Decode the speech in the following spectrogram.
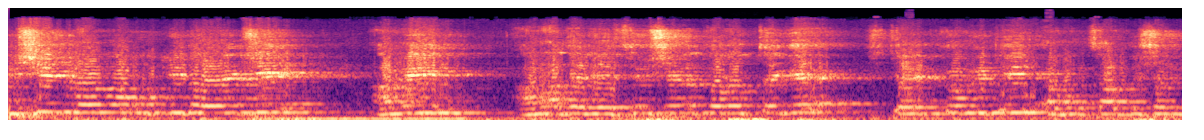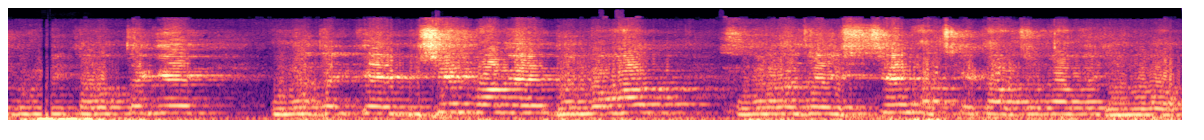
বিশেষভাবে উপকৃত হয়েছি। আমি আমাদের অ্যাসোসিয়েশনের তরফ থেকে স্টেট কমিটি এবং সাবমিশন কমিটির তরফ থেকে ওনাদেরকে বিশেষভাবে ধন্যবাদ। ওনারা যে এসছেন, আজকে তার জন্য আমি ধন্যবাদ।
